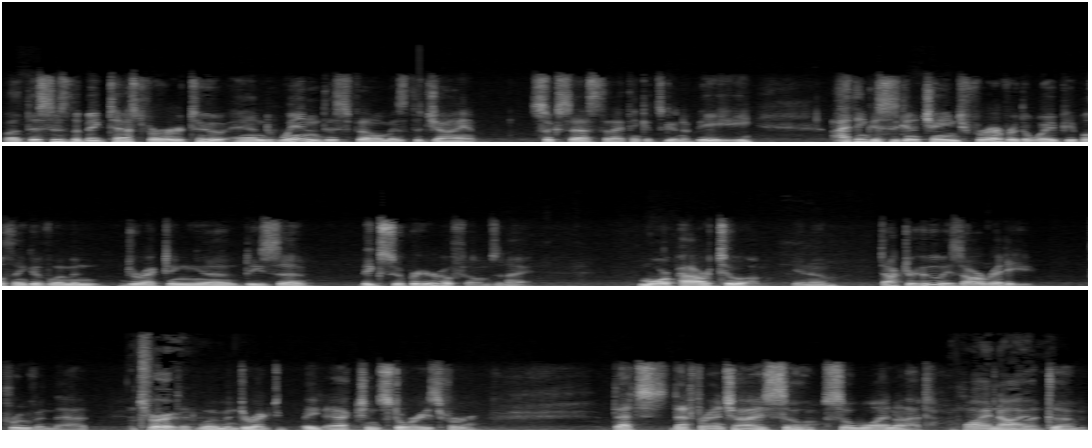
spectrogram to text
But this is the big test for her too. And when this film is the giant success that I think it's going to be I think this is going to change forever the way people think of women directing uh, these uh, big superhero films. And I more power to them you know Doctor Who has already proven that True. that women direct great action stories for that's that franchise. So so why not? Why not? But um,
